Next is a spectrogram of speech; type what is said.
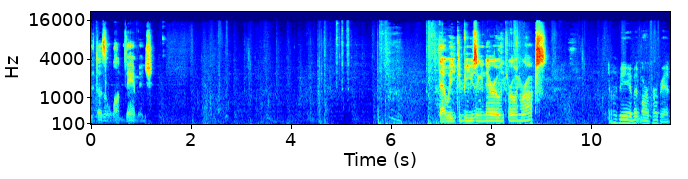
that does a lot of damage. That way you could be using an arrow and throwing rocks. That would be a bit more appropriate.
